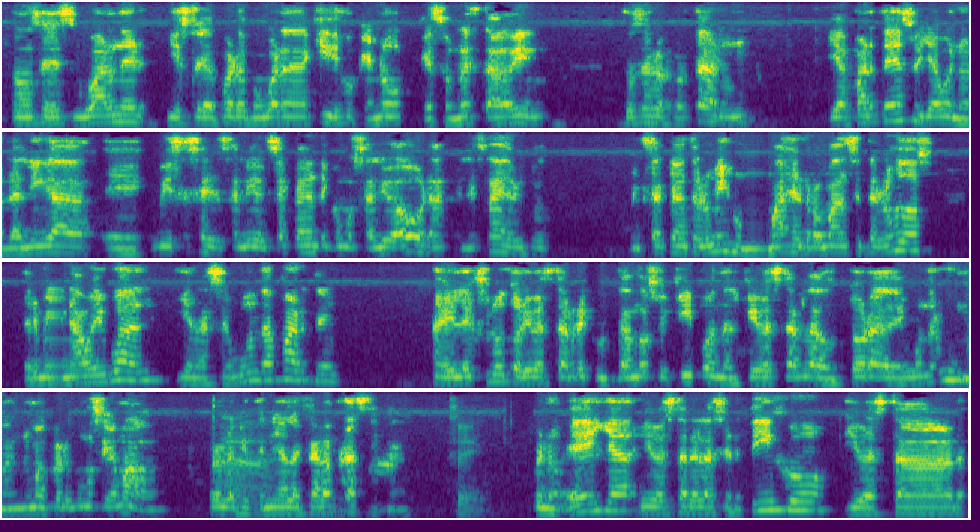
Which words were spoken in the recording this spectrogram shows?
Entonces Warner, y estoy de acuerdo con Warner aquí, dijo que no, que eso no estaba bien. Entonces lo cortaron. Y aparte de eso, ya bueno, la liga eh, hubiese salido exactamente como salió ahora, el Snyder exactamente lo mismo, más el romance entre los dos, terminaba igual. Y en la segunda parte, ahí Lex Luthor iba a estar reclutando a su equipo en el que iba a estar la doctora de Wonder Woman, no me acuerdo cómo se llamaba, pero la que ah. tenía la cara plástica. Sí. Bueno, ella iba a estar el acertijo, iba a estar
